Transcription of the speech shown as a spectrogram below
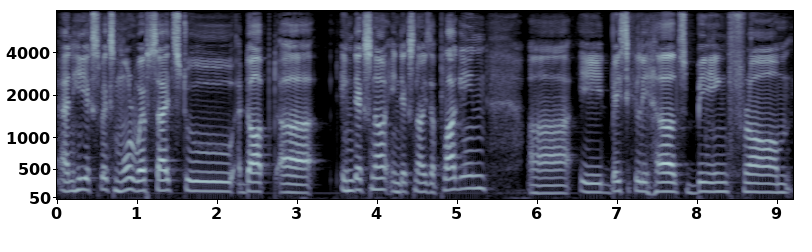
and he expects more websites to adopt uh, Index Now. Index Now is a plugin uh, it basically helps Bing from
